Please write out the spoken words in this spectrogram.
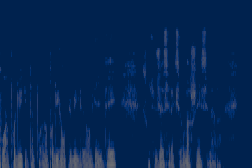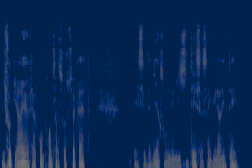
pour un produit qui est un, pro- un produit grand public de grande qualité, son sujet c'est l'accès au marché, c'est la il faut qu'il arrive à faire comprendre sa sauce secrète. Et c'est-à-dire son unicité, sa singularité.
